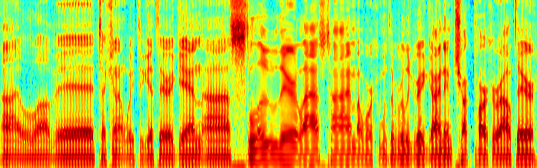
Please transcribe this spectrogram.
I love it. I cannot wait to get there again. Uh, slew there last time. I'm working with a really great guy named Chuck Parker out there,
